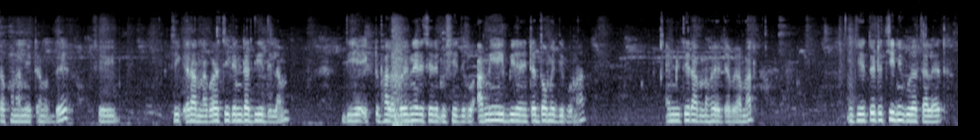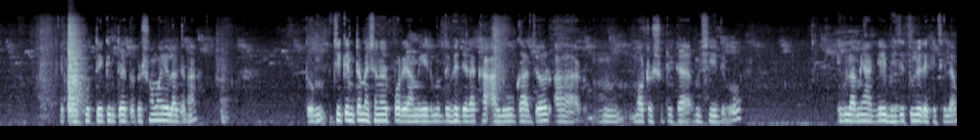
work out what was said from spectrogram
তখন আমি এটার মধ্যে সেই রান্না করা চিকেনটা দিয়ে দিলাম। দিয়ে একটু ভালো করে নেড়ে চেড়ে মিশিয়ে দেবো। আমি এই বিরিয়ানিটা দমে দিব না। এমনিতেই রান্না হয়ে যাবে আমার। যেহেতু এটা চিনি গুঁড়া চালের, এটা হতে কিন্তু এতটা সময়ও লাগে না। তো চিকেনটা মেশানোর পরে আমি এর মধ্যে ভেজে রাখা আলু, গাজর আর মটরশুঁটিটা মিশিয়ে দেব। এগুলো আমি আগে ভেজে তুলে রেখেছিলাম।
